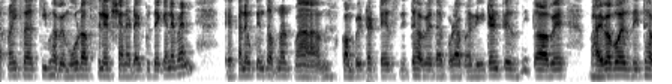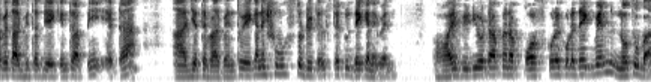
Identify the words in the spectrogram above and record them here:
আপনারা কীভাবে মোড অফ সিলেকশন এটা একটু দেখে নেবেন। এখানেও কিন্তু আপনার কম্পিউটার টেস্ট দিতে হবে, তারপরে আপনার রিটার্ন টেস্ট দিতে হবে ভাইবা ভয়েস দিতে হবে, তার ভিতর দিয়ে কিন্তু আপনি এটা যেতে পারবেন। তো এখানে সমস্ত ডিটেলসটা একটু দেখে নেবেন। হয় ভিডিওটা আপনারা পজ করে করে দেখবেন, নতুবা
